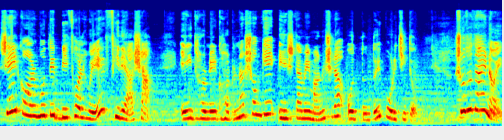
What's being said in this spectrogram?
সেই কর্মতে বিফল হয়ে ফিরে আসা। এই ধরনের ঘটনার সঙ্গে এস নামের মানুষরা অত্যন্তই পরিচিত। শুধু তাই নয়,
